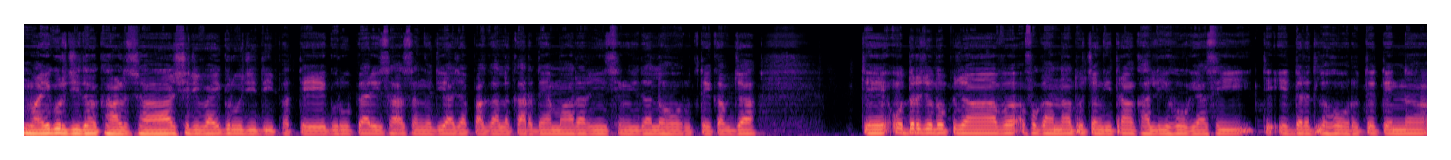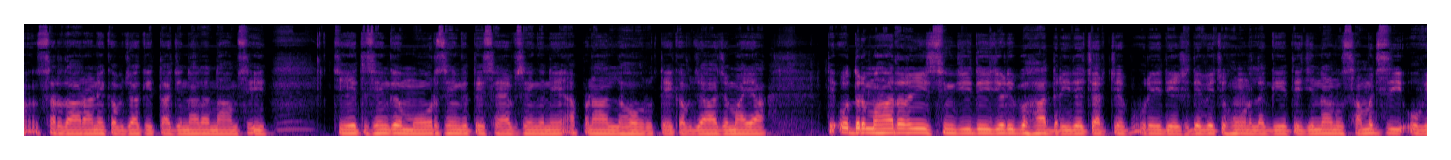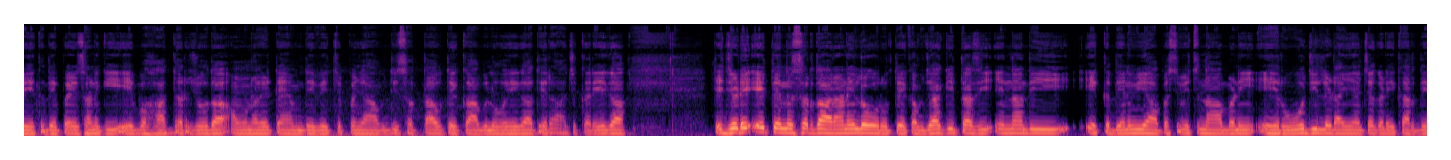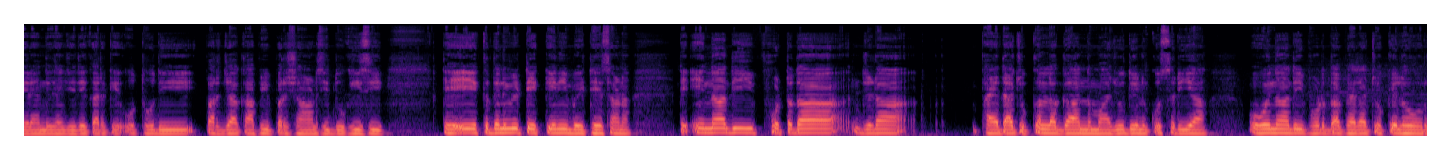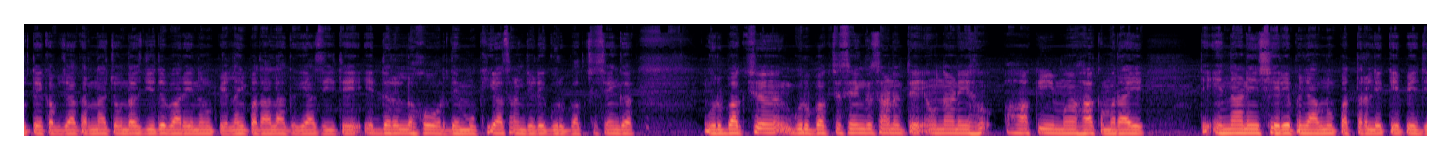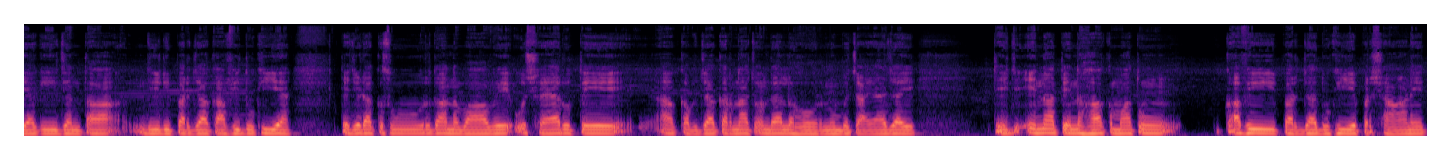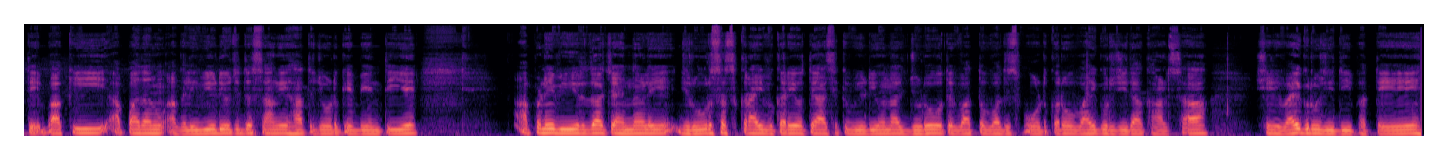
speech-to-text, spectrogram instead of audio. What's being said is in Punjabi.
ਵਾਹਿਗੁਰੂ ਜੀ ਦਾ ਖਾਲਸਾ, ਸ੍ਰੀ ਵਾਹਿਗੁਰੂ ਜੀ ਦੀ ਫਤਿਹ। ਗੁਰੂ ਪਿਆਰੀ ਸਾਧ ਸੰਗਤ ਜੀ, ਅੱਜ ਆਪਾਂ ਗੱਲ ਕਰਦੇ ਹਾਂ ਮਹਾਰਾਜਾ ਰਣਜੀਤ ਸਿੰਘ ਜੀ ਦਾ ਲਾਹੌਰ ਉੱਤੇ ਕਬਜ਼ਾ। ਤੇ ਉਧਰ ਜਦੋਂ ਪੰਜਾਬ, ਅਫਗਾਨਾਂ ਤੋਂ ਚੰਗੀ ਤਰ੍ਹਾਂ ਖਾਲੀ ਹੋ ਗਿਆ ਸੀ, ਤੇ ਇਧਰ ਲਾਹੌਰ ਉੱਤੇ ਤਿੰਨ ਸਰਦਾਰਾਂ ਨੇ ਕਬਜ਼ਾ ਕੀਤਾ, ਜਿਨ੍ਹਾਂ ਦਾ ਨਾਮ ਸੀ ਚੇਤ ਸਿੰਘ ਮੋਰ ਸਿੰਘ ਤੇ ਸਹਿਬ ਸਿੰਘ ਨੇ ਆਪਣਾ ਲਾਹੌਰ ਉੱਤੇ ਕਬਜ਼ਾ ਜਮਾਇਆ। ਤੇ ਉਧਰ ਮਹਾਰਾਜਾ ਰਣਜੀਤ ਸਿੰਘ ਜੀ ਦੀ ਜਿਹੜੀ ਬਹਾਦਰੀ ਦੇ ਚਰਚੇ ਪੂਰੇ ਦੇਸ਼ ਦੇ ਵਿੱਚ ਹੋਣ ਲੱਗੇ ਤੇ ਜਿਨ੍ਹਾਂ ਨੂੰ ਸਮਝ ਸੀ, ਉਹ ਵੇਖਦੇ ਪਏ ਸਨ ਕਿ ਇਹ ਬਹਾਦਰ ਯੋਧਾ ਆਉਣ ਵਾਲੇ ਟਾਈਮ ਦੇ ਵਿੱਚ ਪੰਜਾਬ ਦੀ ਸੱਤਾ ਉਤੇ ਕਾਬਲ ਹੋਏਗਾ ਤੇ ਰਾਜ ਕਰੇਗਾ। ਤੇ ਜਿਹੜੇ ਇਹ ਤਿੰਨ ਸਰਦਾਰਾਂ ਨੇ ਲਾਹੌਰ ਉੱਤੇ ਕਬਜ਼ਾ ਕੀਤਾ ਸੀ, ਇਹਨਾਂ ਦੀ ਇੱਕ ਦਿਨ ਵੀ ਆਪਸ ਵਿੱਚ ਨਾ ਬਣੀ। ਇਹ ਰੋਜ਼ ਹੀ ਲੜਾਈਆਂ ਝਗੜੇ ਕਰਦੇ ਰਹਿੰਦੇ ਸਨ, ਜਿਹਦੇ ਕਰਕੇ ਉੱਥੋਂ ਦੀ ਪਰਜਾ ਕਾਫੀ ਪਰੇਸ਼ਾਨ ਸੀ, ਦੁਖੀ ਸੀ ਤੇ ਇਹ ਇੱਕ ਦਿਨ ਵੀ ਟੇਕੇ ਨਹੀਂ ਬੈਠੇ ਸਨ। ਤੇ ਇਹਨਾਂ ਦੀ ਫੁੱਟ ਦਾ ਜਿਹੜਾ ਫਾਇਦਾ ਚੁੱਕਣ ਲੱਗਾ, ਨਮਾਜ਼ੁਦੀਨ ਕੁਸਰੀਆ, ਉਹ ਇਹਨਾਂ ਦੀ ਫੁੱਟ ਦਾ ਫਾਇਦਾ ਚੁੱਕ ਕੇ ਲਾਹੌਰ ਉੱਤੇ ਕਬਜ਼ਾ ਕਰਨਾ ਚਾਹੁੰਦਾ ਸੀ, ਜਿਹਦੇ ਬਾਰੇ ਇਹਨਾਂ ਨੂੰ ਪਹਿਲਾਂ ਹੀ ਪਤਾ ਲੱਗ ਗਿਆ ਸੀ ਤੇ ਇੱਧਰ ਲਾਹੌਰ ਦੇ ਮੁਖੀਆ ਸਨ ਜਿਹੜੇ ਗੁਰਬਖਸ਼ ਸਿੰਘ। ਗੁਰਬਖਸ਼ ਗੁਰਬਖਸ਼ ਸਿੰਘ ਸਨ ਤੇ ਉਹਨਾਂ ਨੇ ਹ- ਹਾਕੀਮ ਹਾਕਮ ਰਾਏ ਤੇ ਇਹਨਾਂ ਨੇ ਸ਼ੇਰੇ ਪੰਜਾਬ ਨੂੰ ਪੱਤਰ ਲਿਖ ਕੇ ਭੇਜਿਆ ਕਿ ਜਨਤਾ ਦੀ ਜਿਹੜੀ ਪ੍ਰਜਾ ਕਾਫੀ ਦੁਖੀ ਹੈ ਤੇ ਜਿਹੜਾ ਕਸੂਰ ਦਾ ਨਵਾਬ ਹੈ ਉਹ ਸ਼ਹਿਰ ਉੱਤੇ ਕਬਜ਼ਾ ਕਰਨਾ ਚਾਹੁੰਦਾ ਲਾਹੌਰ ਨੂੰ ਬਚਾਇਆ ਜਾਏ। ਤੇ ਜ- ਇਹਨਾਂ ਤਿੰਨ ਹਾਕਮਾਂ ਤੋਂ ਕਾਫੀ ਪਰਜਾ ਦੁਖੀ ਹੈ ਪਰੇਸ਼ਾਨ ਹੈ ਤੇ ਬਾਕੀ ਆਪਾਂ ਤੁਹਾਨੂੰ ਅਗਲੀ ਵੀਡੀਓ 'ਚ ਦੱਸਾਂਗੇ। ਹੱਥ ਜੋੜ ਕੇ ਬੇਨਤੀ ਹੈ ਆਪਣੇ ਵੀਰ ਦਾ ਚੈਨਲ ਏ, ਜਰੂਰ ਸਬਸਕ੍ਰਾਈਬ ਕਰਿਓ, ਇਤਿਹਾਸਿਕ ਵੀਡੀਓ ਨਾਲ ਜੁੜੋ ਤੇ ਵੱਧ ਤੋਂ ਵੱਧ ਸਪੋਰਟ ਕਰੋ। ਵਾਹਿਗੁਰੂ ਜੀ ਦਾ ਖਾਲਸਾ, ਸ੍ਰੀ ਵਾਹਿਗੁਰੂ ਜੀ ਦੀ ਫਤਿਹ।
